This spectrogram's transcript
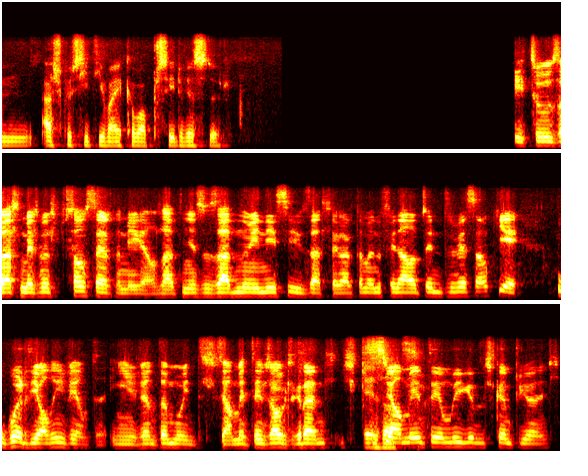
um, acho que o City vai acabar por ser vencedor. E tu usaste mesmo a expressão certa, Miguel. Já tinhas usado no início e usaste agora também no final da tua intervenção, que é o Guardiola inventa, e inventa muito, especialmente em jogos grandes, especialmente Exato. em Liga dos Campeões.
